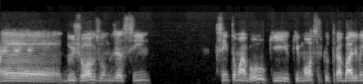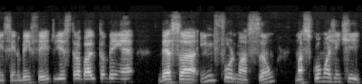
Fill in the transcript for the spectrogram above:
é, dos jogos, vamos dizer assim, sem tomar gol, que, que mostra que o trabalho vem sendo bem feito, e esse trabalho também é dessa informação, mas como a gente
